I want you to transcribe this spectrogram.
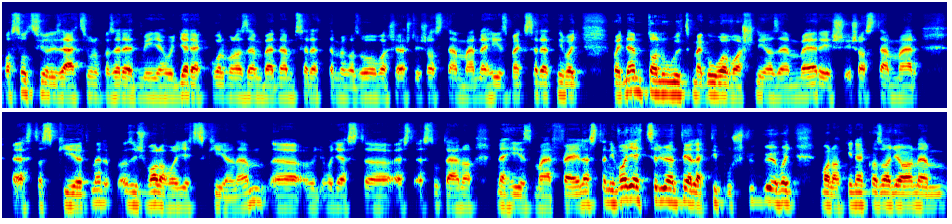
a, szocializációnak az eredménye, hogy gyerekkorban az ember nem szerette meg az olvasást, és aztán már nehéz megszeretni, vagy, vagy nem tanult meg olvasni az ember, és, és aztán már ezt a skillt, mert az is valahogy egy skill, nem? Hogy, hogy ezt, ezt, ezt utána nehéz már fejleszteni, vagy egyszerűen tényleg típus függő, hogy van, akinek az agya nem,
